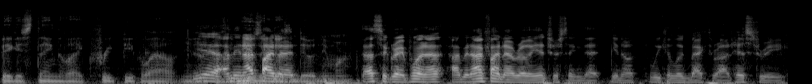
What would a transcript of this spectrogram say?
biggest thing to like freak people out. You know, Yeah, 'cause I the mean, I music find doesn't that- do it anymore. That's a great point. I, I mean, I find that really interesting that you know we can look back throughout history,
